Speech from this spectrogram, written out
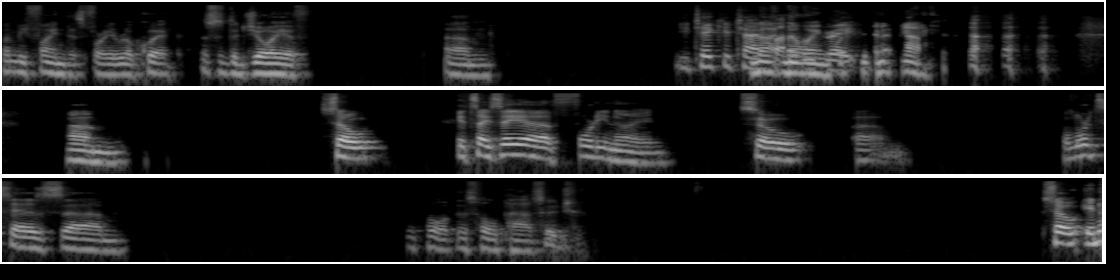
let me find this for you real quick. This is the joy of um, you take your time. Not knowing great. um, so it's Isaiah 49. So um, the Lord says, um, pull up this whole passage. So in,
